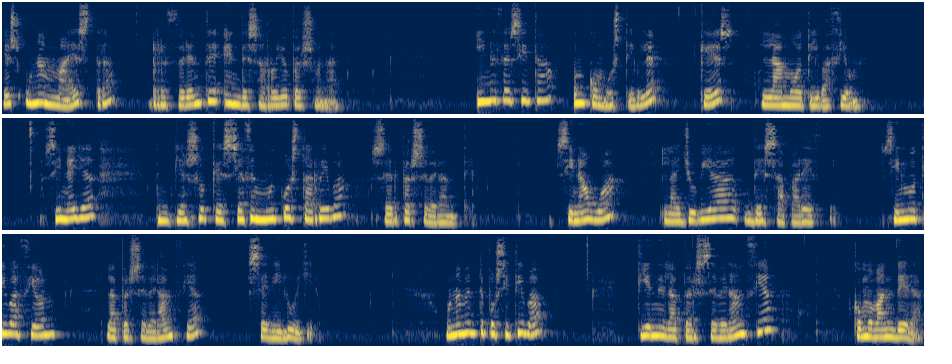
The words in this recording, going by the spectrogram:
Es una maestra referente en desarrollo personal. Y necesita un combustible, que es la motivación. Sin ella, pienso que se hace muy cuesta arriba ser perseverante. Sin agua la lluvia desaparece. Sin motivación, la perseverancia se diluye. Una mente positiva tiene la perseverancia como bandera,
